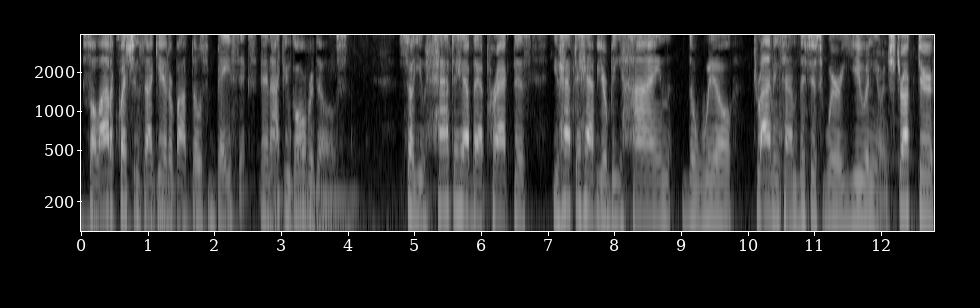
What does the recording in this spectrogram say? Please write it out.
So, a lot of questions I get are about those basics, and I can go over those. So, you have to have that practice. You have to have your behind the wheel driving time. This is where you and your instructor,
